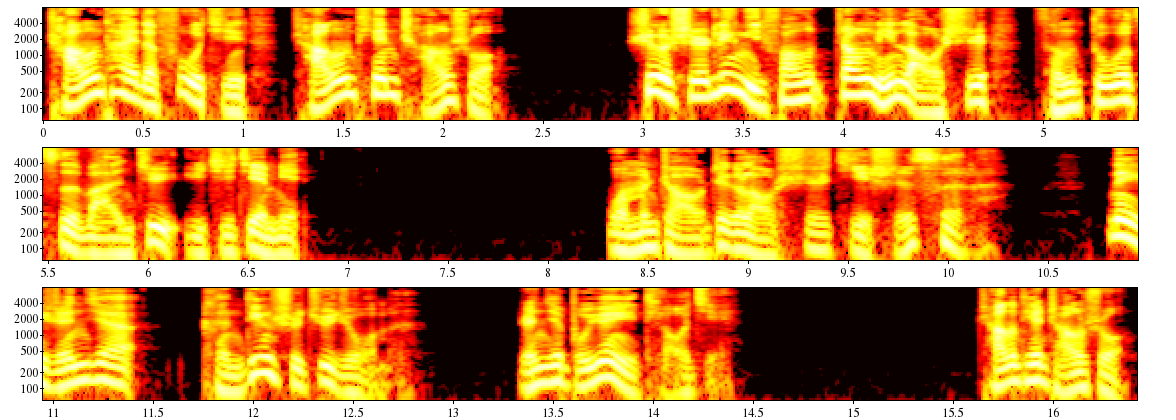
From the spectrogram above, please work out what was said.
常泰的父亲常天长说，涉事另一方张林老师曾多次婉拒与其见面。我们找这个老师几十次了，那人家肯定是拒绝我们，人家不愿意调解。常天长说：“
